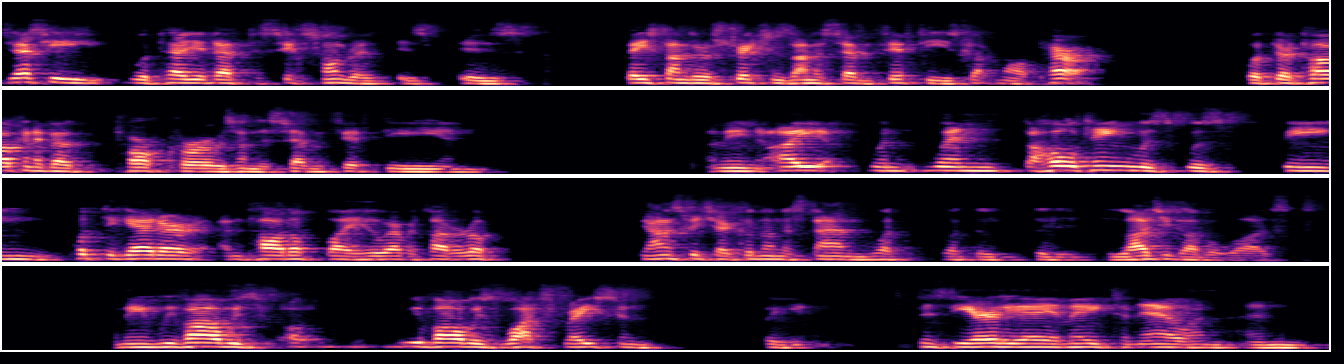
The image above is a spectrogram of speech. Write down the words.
Jesse will tell you that the 600 is is based on the restrictions on the 750. He's got more power, but they're talking about torque curves on the 750. And I mean, I when when the whole thing was was being put together and thought up by whoever thought it up. To be honest with you, I couldn't understand what what the, the, the logic of it was. I mean, we've always we've always watched racing like since the early AMA to now, and and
